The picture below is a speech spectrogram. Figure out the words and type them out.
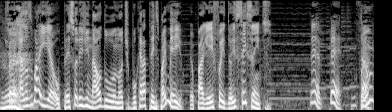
Foi na Casas Bahia. O preço original do notebook era 3,5. Eu paguei foi 2,600. É, é. Foi Tá. um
